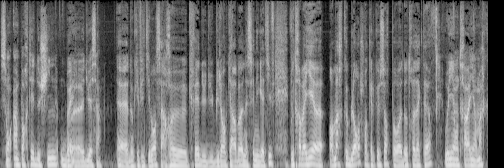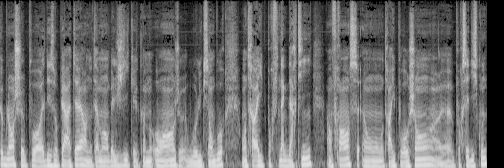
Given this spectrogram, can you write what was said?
sont importés de Chine ou Ouais. euh, d'USA. Euh, donc effectivement, ça recrée du, du, bilan carbone assez négatif. Vous travaillez euh, en marque blanche en quelque sorte pour euh, d'autres acteurs? Oui, on travaille en marque blanche pour des opérateurs, notamment en Belgique comme Orange ou au Luxembourg. On travaille pour Fnac Darty en France, on travaille pour Auchan, euh, pour Cdiscount,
